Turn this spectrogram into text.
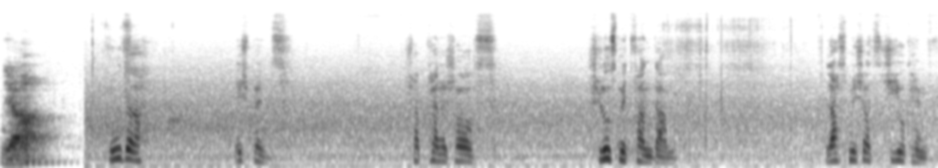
Ja? Bruder, ich bin's. Ich hab keine Chance. Schluss mit Van Damme. Lass mich als Gio kämpfen.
